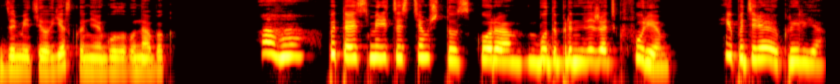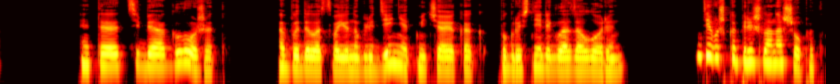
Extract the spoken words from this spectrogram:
заметил я, склоняя голову на бок. Ага, пытаюсь смириться с тем, что скоро буду принадлежать к фуриям и потеряю крылья. Это тебя гложет, выдала свое наблюдение, отмечая, как погрустнели глаза Лорин. Девушка перешла на шепот.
